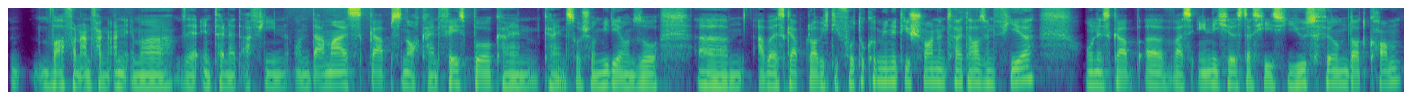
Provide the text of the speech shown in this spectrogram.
war von Anfang an immer sehr internetaffin. Und damals gab es noch kein Facebook, kein, kein Social Media und so. Ähm, aber es gab, glaube ich, die Foto-Community schon in 2004. Und es gab äh, was ähnliches, das hieß usefilm.com.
